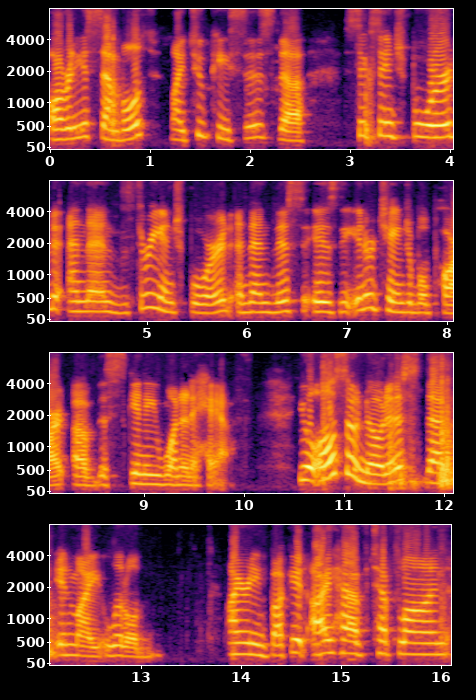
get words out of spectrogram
already assembled, my two pieces, the six inch board and then the three inch board. And then this is the interchangeable part of the skinny one and a half. You'll also notice that in my little ironing bucket, I have Teflon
